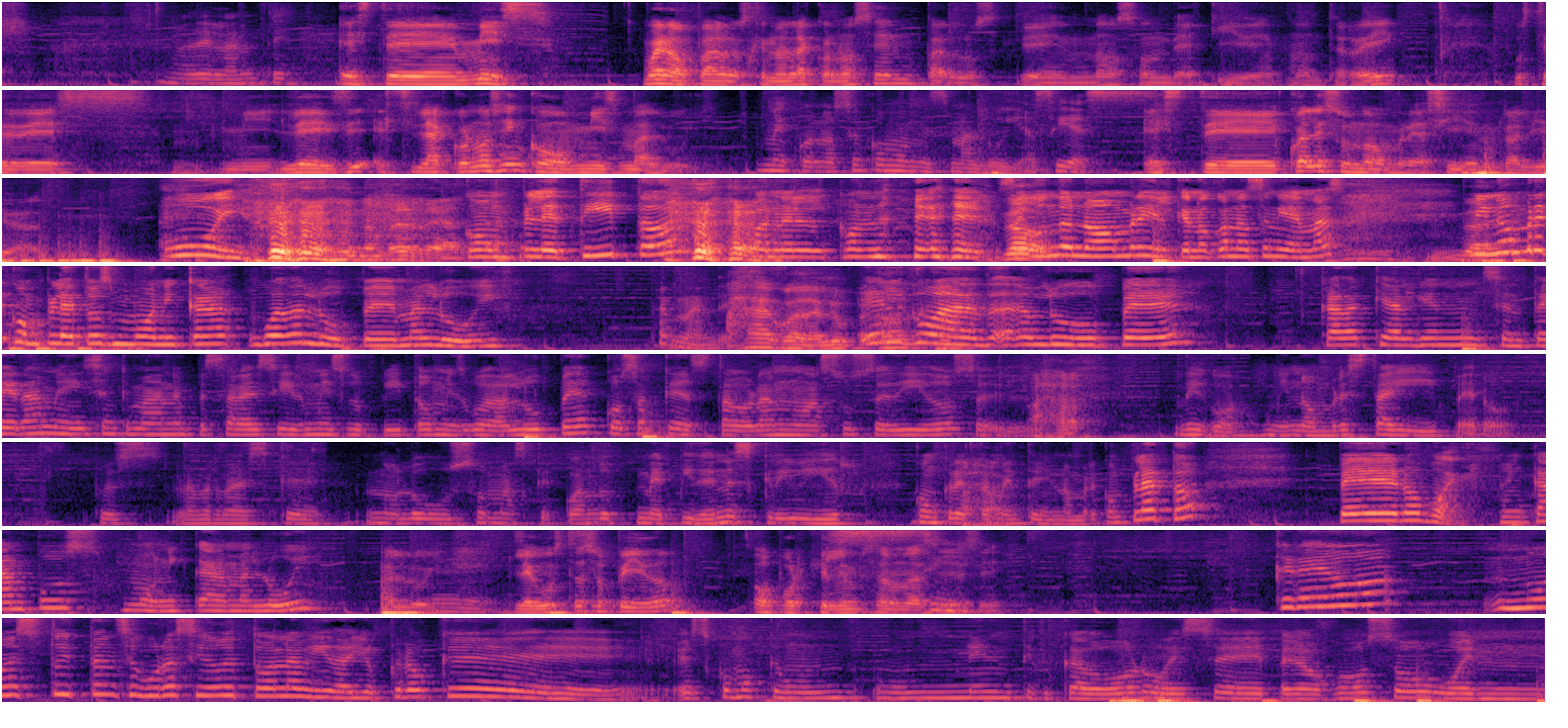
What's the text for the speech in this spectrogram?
Adelante. Este, Miss. Bueno, para los que no la conocen, para los que no son de aquí de Monterrey, ustedes mi- la conocen como Miss Malui. Me conocen como Miss Malui, así es. Este, ¿cuál es su nombre así en realidad? Uy, Un nombre real. completito, con el, con el No. segundo nombre y el que no conocen y demás. Mi nombre completo es Mónica Guadalupe Malui Fernández. Ah, Guadalupe. El Guadalupe, cada que alguien se entera me dicen que me van a empezar a decir Miss Lupito o Miss Guadalupe, cosa que hasta ahora no ha sucedido. el- Ajá. digo, mi nombre está ahí, pero pues la verdad es que no lo uso más que cuando me piden escribir concretamente mi nombre completo. Pero bueno, en campus, Mónica Malui. Malui. Eh, ¿Le gusta su apellido? ¿O por qué le empezaron así Sí. así? Creo, no estoy tan segura, ha sido de toda la vida. Yo creo que es como que un, un identificador o es eh, pegajoso o en,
